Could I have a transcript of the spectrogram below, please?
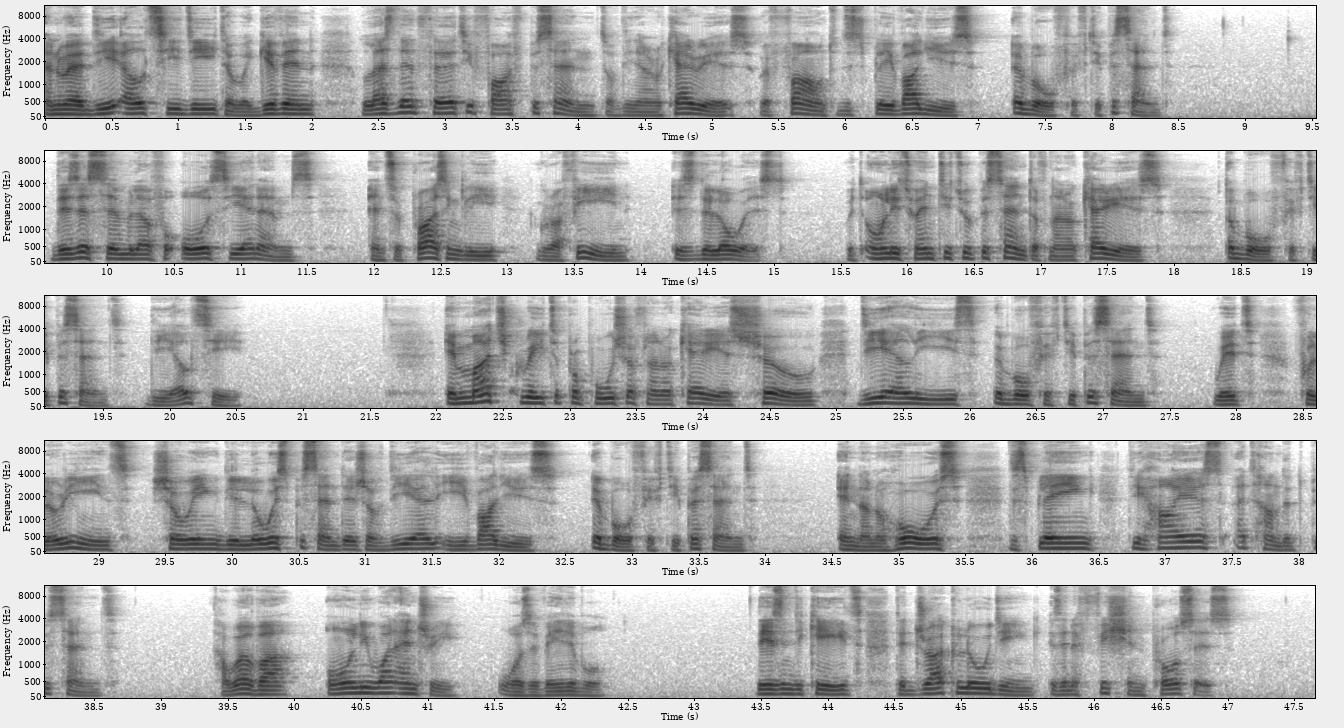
and where DLC data were given, less than 35% of the nanocarriers were found to display values above 50%. This is similar for all CNMs, and surprisingly, graphene is the lowest, with only 22% of nanocarriers above 50% DLC. A much greater proportion of nanocarriers show DLEs above 50%, with fullerenes showing the lowest percentage of DLE values, above 50%, and nanohorns displaying the highest at 100%. However, only one entry was available. This indicates that drug loading is an efficient process.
